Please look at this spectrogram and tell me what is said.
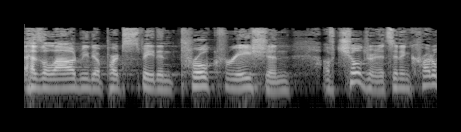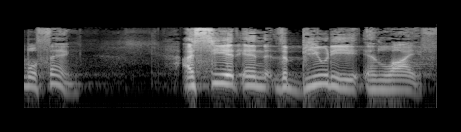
has allowed me to participate in procreation of children. It's an incredible thing. I see it in the beauty in life.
